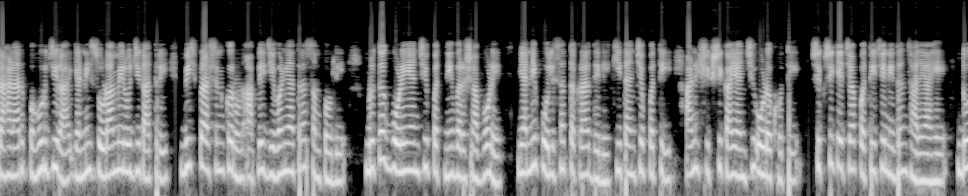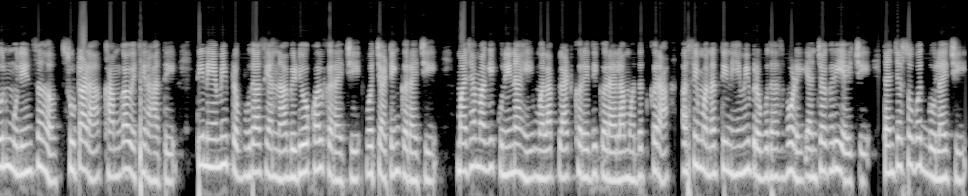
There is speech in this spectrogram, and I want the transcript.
राहणार पहुर्जिरा यांनी सोळा मे रोजी रात्री विषप्राशन करून आपली जीवनयात्रा संपवली. मृतक बोडे यांची पत्नी वर्षा बोडे यांनी पोलिसात तक्रार दिली की त्यांचे पती आणि शिक्षिका यांची ओळख होती. शिक्षिकेच्या पतीचे निधन झाले आहे. दोन मुलींसह सुटाळा खामगाव येथे राहते. ती नेहमी प्रभुदास यांना व्हिडिओ कॉल करायची व चॅटिंग करायची. माझ्या मागे कुणी नाही मला फ्लॅट खरेदी करायला मदत करा असे म्हणत ती नेहमी प्रभुदास भोडे यांच्या घरी यायची. त्यांच्यासोबत बोलायची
